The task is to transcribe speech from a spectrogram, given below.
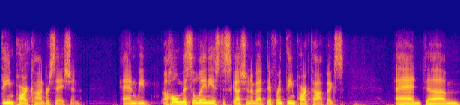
theme park conversation, and we a whole miscellaneous discussion about different theme park topics. And um,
